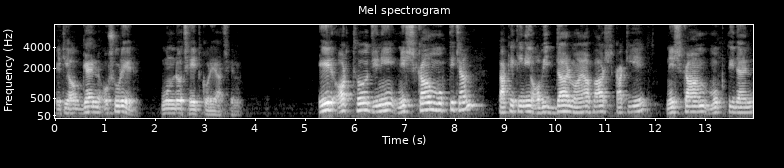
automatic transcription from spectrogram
এটি অজ্ঞান অসুরের মুণ্ড ছেদ করে আছেন। এর অর্থ যিনি নিষ্কাম মুক্তি চান, তাকে তিনি অবিদ্যার মায়াপাশ কাটিয়ে নিষ্কাম মুক্তি দেন,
